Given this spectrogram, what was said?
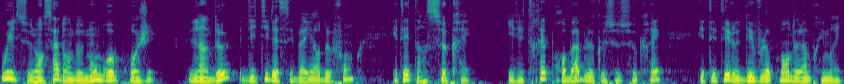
où il se lança dans de nombreux projets. L'un d'eux, dit-il à ses bailleurs de fonds, était un secret. Il est très probable que ce secret ait été le développement de l'imprimerie.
